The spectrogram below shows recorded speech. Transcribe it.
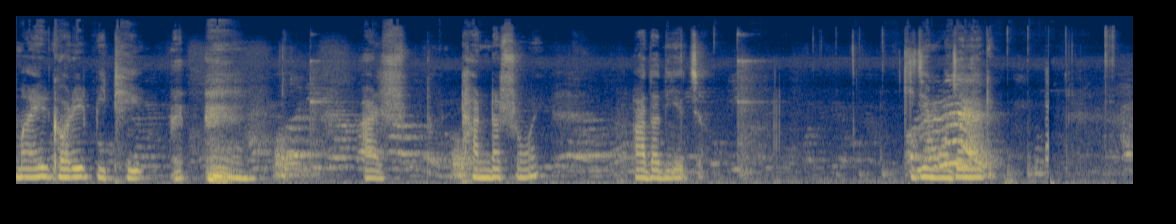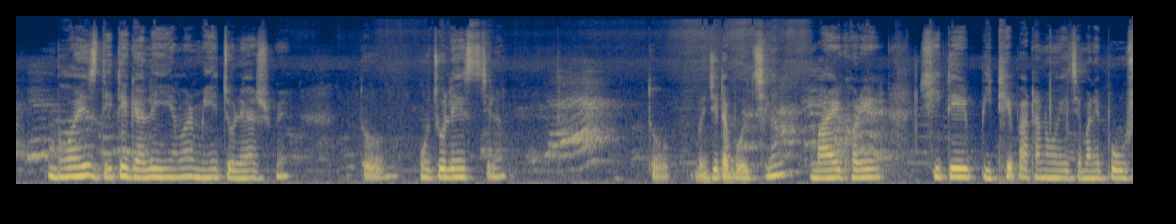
মায়ের ঘরের পিঠে। আর ঠান্ডার সময় আদা দিয়ে চা। কী যে মজা লাগে। ভয়েস দিতে গেলেই আমার মেয়ে চলে আসবে। তো ও চলে এসেছিল। তো যেটা বলছিলাম, মায়ের ঘরের শীতের পিঠে পাঠানো হয়েছে মানে পৌষ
